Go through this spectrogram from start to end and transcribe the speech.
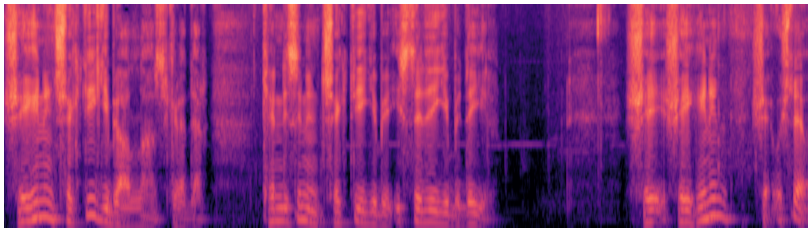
Şeyhinin çektiği gibi Allah'ı zikreder. Kendisinin çektiği gibi, istediği gibi değil. Şey, şeyhinin, şey, işte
